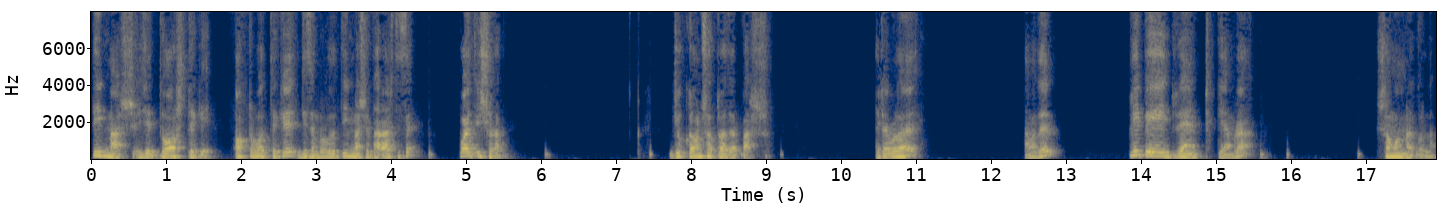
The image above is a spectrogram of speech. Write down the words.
তিন মাস, এই যে দশ থেকে অক্টোবর থেকে ডিসেম্বর পর্যন্ত তিন মাসের ভাড়া আসতেছে। পঁয়ত্রিশশো টাকা। যোগ করলাম সতেরো হাজার পাঁচশো। এটা বলা হয় আমাদের প্রিপেইড রেন্টকে আমরা সমন্বয় করলাম।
